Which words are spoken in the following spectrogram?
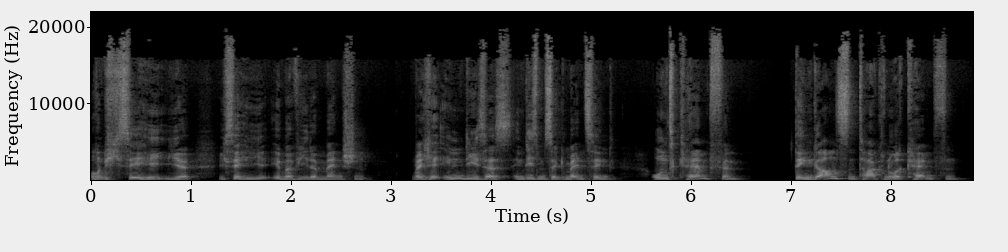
Und ich sehe hier, ich sehe hier immer wieder Menschen, welche in, dieses, in diesem Segment sind und kämpfen den ganzen Tag nur kämpfen.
